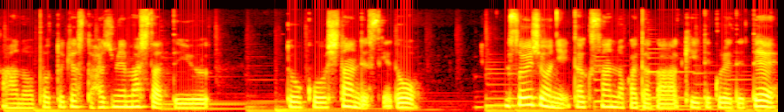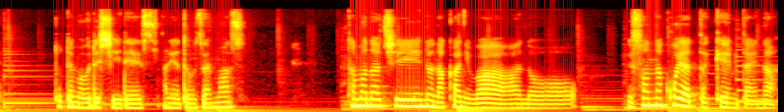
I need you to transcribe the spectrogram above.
あの、ポッドキャスト始めましたっていう投稿をしたんですけど、予想以上にたくさんの方が聞いてくれてて、とても嬉しいです。ありがとうございます。友達の中には、あの、そんな子やったっけ？みたいな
